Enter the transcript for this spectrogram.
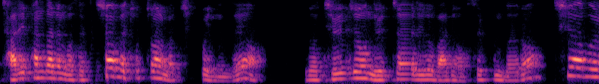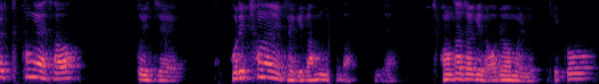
자립한다는 것에 취업에 초점을 맞추고 있는데요. 질 좋은 일자리도 많이 없을 뿐더러 취업을 통해서 또 이제 고립 청년이 되기도 합니다. 이제 정서적인 어려움을 느끼고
